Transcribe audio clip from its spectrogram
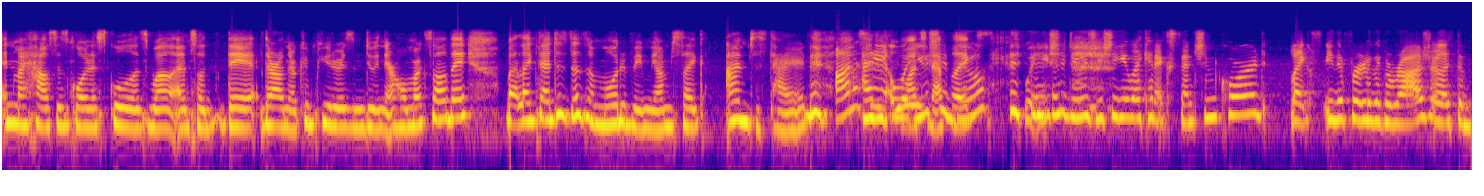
in my house is going to school as well and so they they're on their computers and doing their homeworks all day. But like that just doesn't motivate me. I'm just like I'm just tired. Honestly, just what watch you should do, what you should do is you should get like an extension cord, like either for the garage or like the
